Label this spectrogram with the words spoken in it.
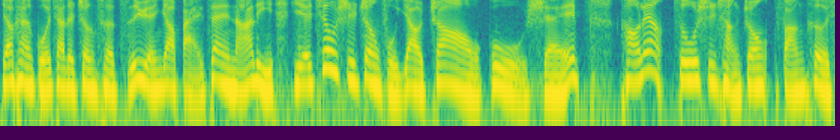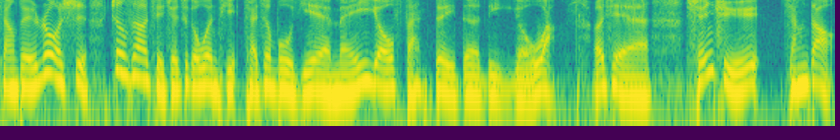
要看国家的政策资源要摆在哪里。也就是政府要照顾谁？考量租市场中房客相对弱势，政策要解决这个问题，财政部也没有反对的理由啊！而且选举将到。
